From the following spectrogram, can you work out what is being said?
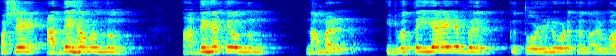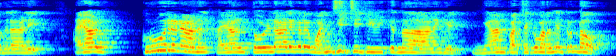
പക്ഷേ അദ്ദേഹമൊന്നും അദ്ദേഹത്തെ ഒന്നും നമ്മൾ ഇരുപത്തയ്യായിരം പേർക്ക് തൊഴിൽ കൊടുക്കുന്ന ഒരു മുതലാളി. അയാൾ ക്രൂരനാണ്. അയാൾ തൊഴിലാളികളെ വഞ്ചിച്ച് ജീവിക്കുന്നതാണെങ്കിൽ ഞാൻ പച്ചക്ക് പറഞ്ഞിട്ടുണ്ടാവും.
